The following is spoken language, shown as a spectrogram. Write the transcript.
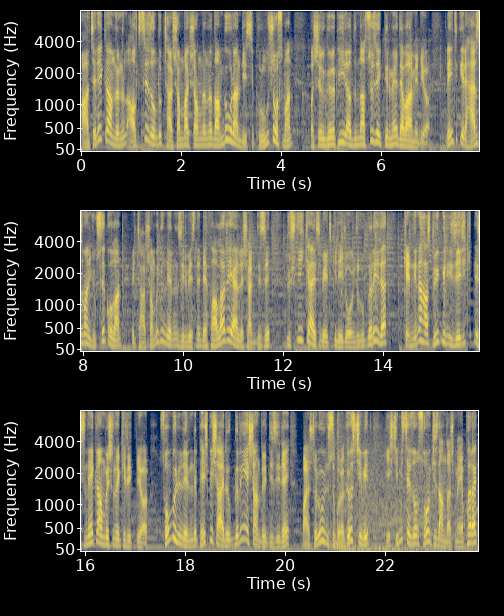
ATV ekranlarının 6 sezonluk çarşamba akşamlarına damga vuran dizisi Kuruluş Osman, başarı grafiğiyle adından söz ektirmeye devam ediyor. Reytingleri her zaman yüksek olan ve çarşamba günlerinin zirvesine defalarca yerleşen dizi, güçlü hikayesi ve etkileyici oyunculuklarıyla kendine has büyük bir izleyici kitlesini ekran başında kilitliyor. Son bölümlerinde peş peşe ayrılıkların yaşandığı dizide başrol oyuncusu Burak Özçivit, geçtiğimiz sezon son kez anlaşma yaparak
